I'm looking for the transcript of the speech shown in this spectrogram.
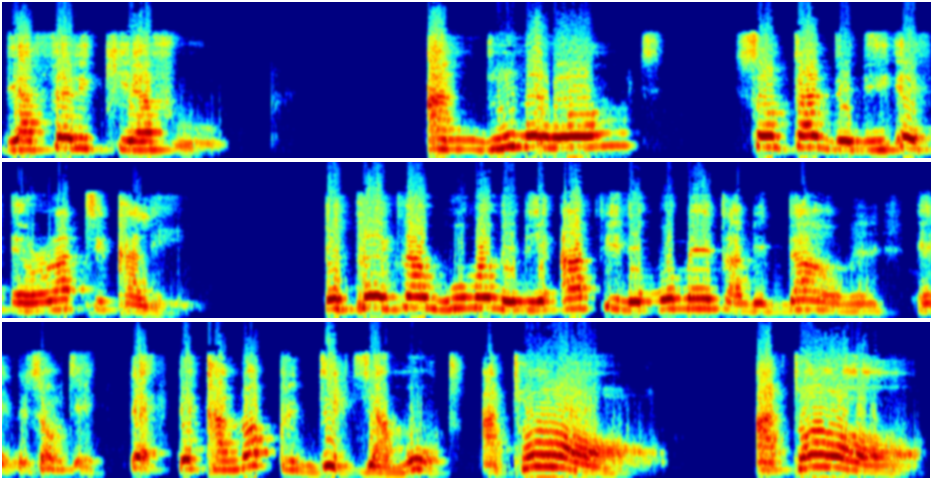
they are very careful. And you know what? Sometimes they behave erratically. A pregnant woman may be happy in a moment and be down in, in something. They, they cannot predict their mood at all. at all.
